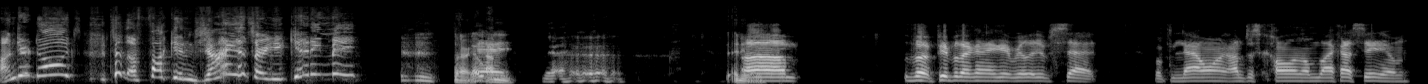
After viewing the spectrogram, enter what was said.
Underdogs to the fucking Giants? Are you kidding me? Sorry. Hey. I'm- Anyway. Um, look, people are gonna get really upset, but from now on, I'm just calling them like I see them.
